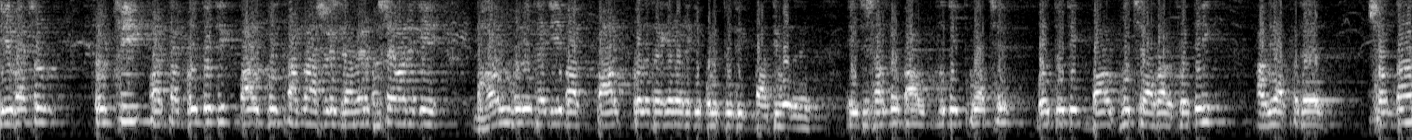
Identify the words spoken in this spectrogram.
নির্বাচন করছি, অর্থাৎ বৈদ্যুতিক বাল্ব বলতে আমরা আসলে গ্রামের ভাষায় অনেকে ভাউল বলে থাকি বা বাল্ব বলে থাকি, অনেকে বৈদ্যুতিক বাতি বলে। এই যে সামনে বাল্ব দেখতে পাচ্ছেন, বৈদ্যুতিক বাল্ব হচ্ছে আমার প্রতীক। আমি আপনাদের সন্তান,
